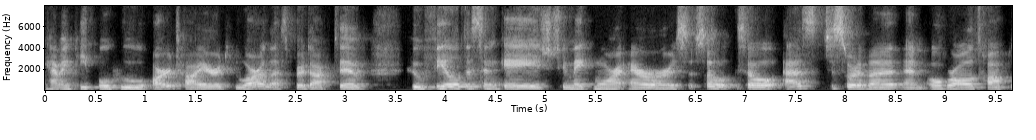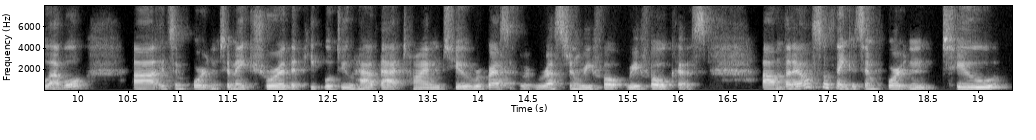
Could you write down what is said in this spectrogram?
having people who are tired, who are less productive, who feel disengaged, who make more errors. So, so as just sort of a, an overall top level, uh, it's important to make sure that people do have that time to regress, rest and refo- refocus. Um, but I also think it's important to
